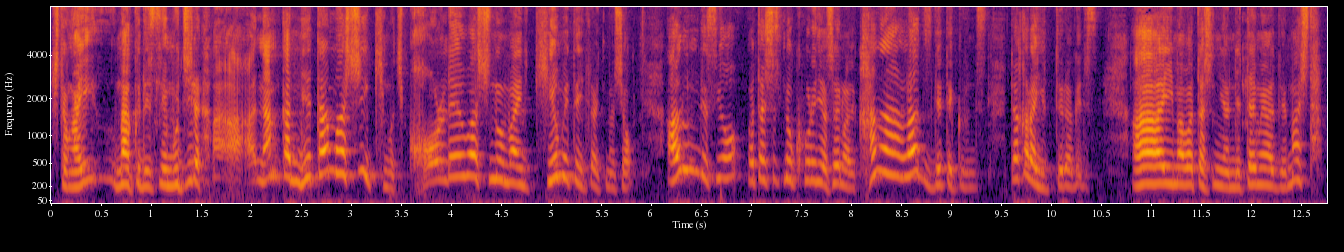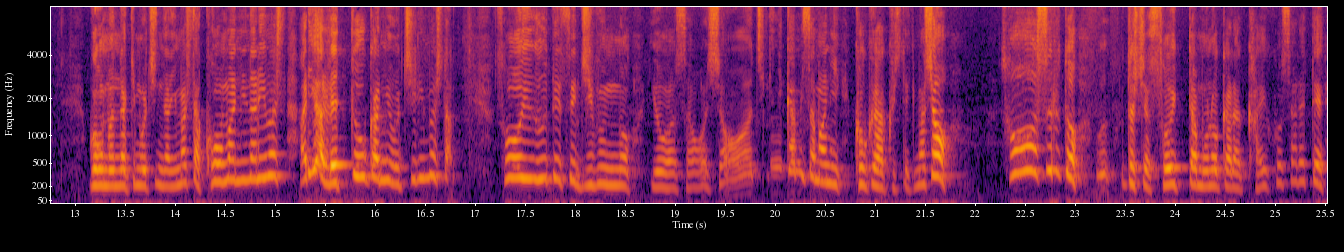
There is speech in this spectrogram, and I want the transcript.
人がうまくですねもちろんあなんか妬ましい気持ち。これは主の前に清めていただきましょう。あるんですよ。私たちの心にはそういうのが必ず出てくるんです。だから言ってるわけです。ああ今私には妬みが出ました。傲慢な気持ちになりました。高慢になりました。あるいは劣等感に陥りました。そういうですね自分の弱さを正直に神様に告白していきましょう。そうすると私はそういったものから解放されて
